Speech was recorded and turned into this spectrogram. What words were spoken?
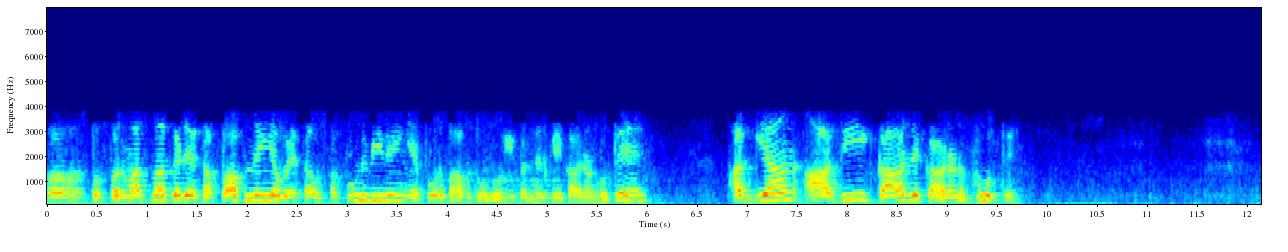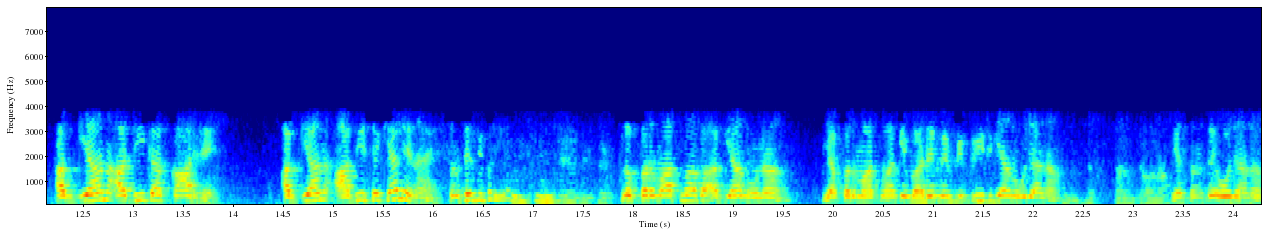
हाँ। तो परमात्मा का जैसा पाप नहीं है, वैसा उसका पूर्ण भी नहीं है। पूर्ण पाप दोनों ही बंधन के कारण होते हैं। अज्ञान आदि कार्य कारण भूत अज्ञान आदि का कार्य अज्ञान आदि से क्या लेना है? संशय विपरीत मतलब परमात्मा का अज्ञान होना या परमात्मा के बारे में विपरीत ज्ञान हो जाना या संशय हो जाना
